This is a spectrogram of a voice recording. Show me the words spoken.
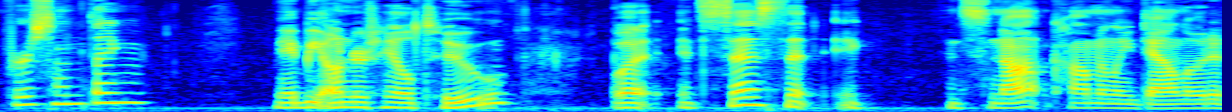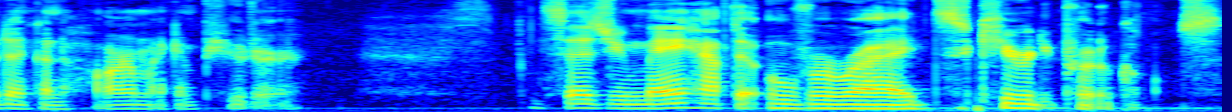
for something. Maybe Undertale 2, but it says that it, it's not commonly downloaded and can harm my computer. It says you may have to override security protocols.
